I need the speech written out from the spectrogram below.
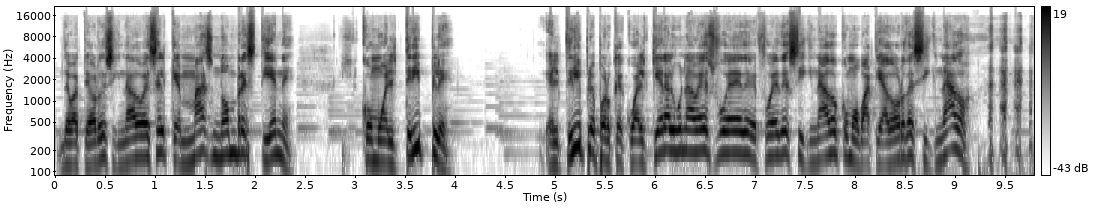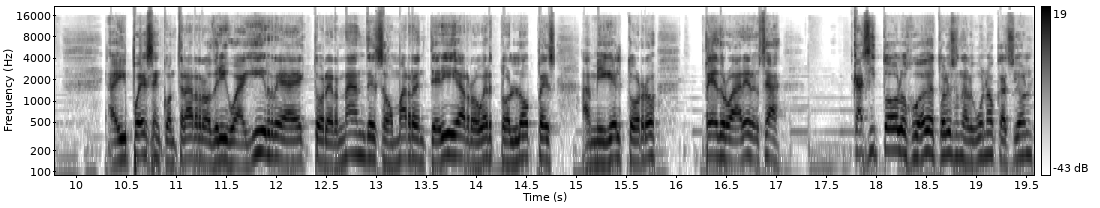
de bateador designado es el que más nombres tiene, como el triple el triple, porque cualquiera alguna vez fue, fue designado como bateador designado. Ahí puedes encontrar a Rodrigo Aguirre, a Héctor Hernández, a Omar Rentería, a Roberto López, a Miguel Torro, Pedro Arena. O sea, casi todos los jugadores de Torres en alguna ocasión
